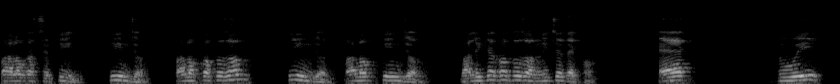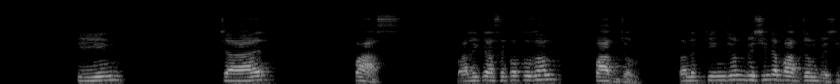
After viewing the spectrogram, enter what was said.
বালক আছে তিন। তিনজন। বালক কতজন? তিনজন। বালক তিনজন। বালিকা কতজন? নিচে দেখো। এক, দুই, তিন, চার, পাঁচ। বালিকা আছে কতজন? পাঁচজন। তাহলে তিনজন বেশি না পাঁচজন বেশি?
